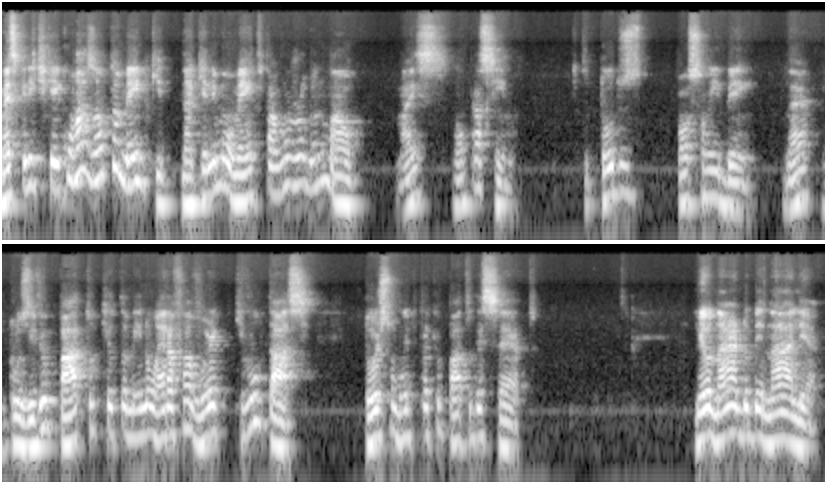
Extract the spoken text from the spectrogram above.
mas critiquei com razão também, porque naquele momento estavam jogando mal. Mas vão para cima. Que todos possam ir bem, né? Inclusive o Pato, que eu também não era a favor que voltasse. Torço muito para que o Pato dê certo. Leonardo Benalha.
